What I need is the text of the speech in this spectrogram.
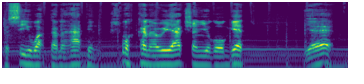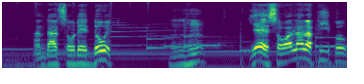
to see what gonna happen, what kind of reaction you go get. Yeah, and that's how they do it. Mm-hmm. Yeah, so a lot of people,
